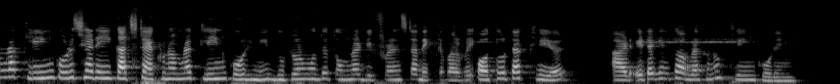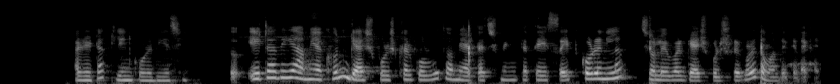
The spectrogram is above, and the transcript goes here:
আমরা ক্লিন করেছি আর এই কাজটা এখন আমরা ক্লিন করিনি। দুটোর মধ্যে তোমরা ডিফারেন্সটা দেখতে পারবে। কতটা ক্লিয়ার আর এটা কিন্তু আমরা এখনও ক্লিন করিনি। আর এটা ক্লিন করে দিয়েছি। তো এটা দিয়ে আমি এখন গ্যাস পরিষ্কার করব। তো আমি অ্যাটাচমেন্টটাতে সেট করে নিলাম। চলো এবার গ্যাস পরিষ্কার করে তোমাদেরকে দেখাই।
